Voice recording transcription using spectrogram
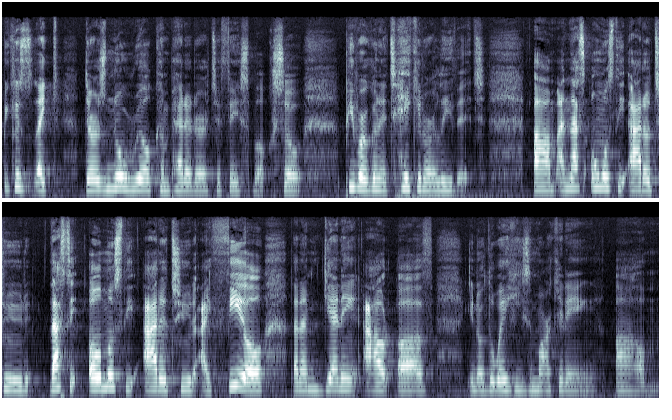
Because like there's no real competitor to Facebook. So people are going to take it or leave it. Um, and that's almost the attitude that's the almost the attitude I feel that I'm getting out of you know the way he's marketing um,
